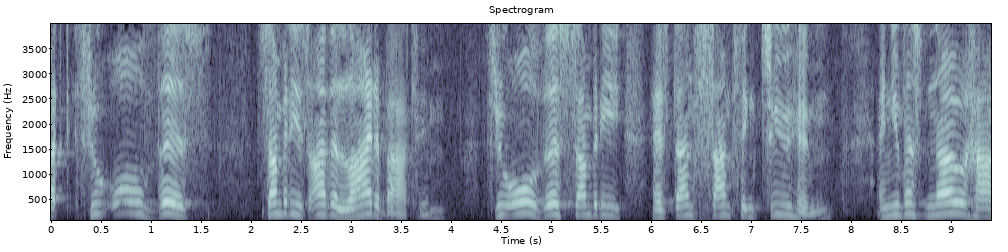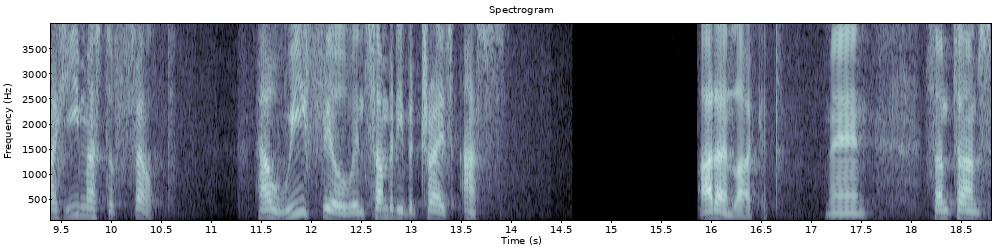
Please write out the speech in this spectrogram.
But through all this, somebody has either lied about him, through all this, somebody has done something to him, and you must know how he must have felt, how we feel when somebody betrays us. I don't like it, man. Sometimes,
